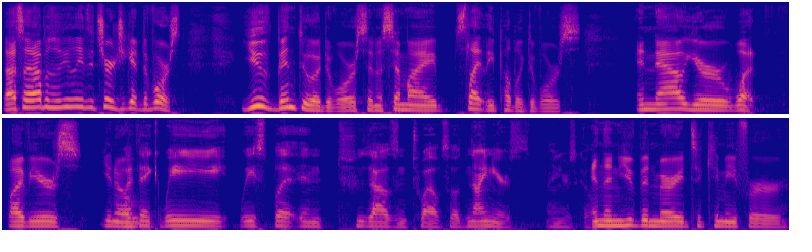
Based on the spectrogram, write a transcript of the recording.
that's what happens when you leave the church, you get divorced. You've been through a divorce and a semi slightly public divorce. And now you're what, five years you know, I think we we split in 2012, so nine years, nine years ago. And then you've been married to Kimmy for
